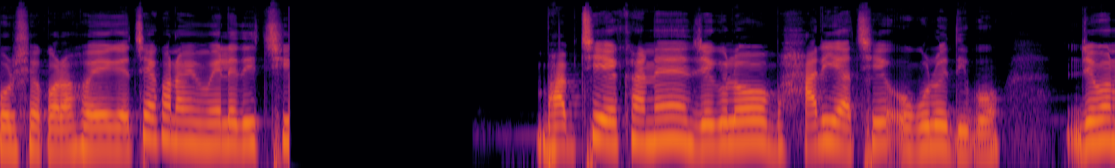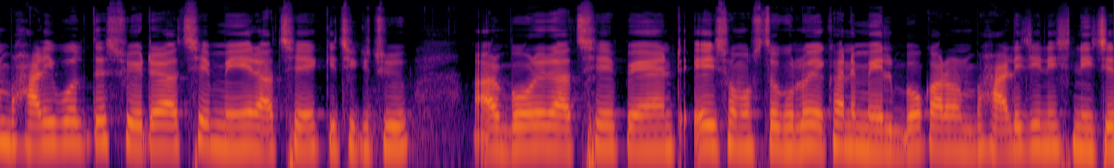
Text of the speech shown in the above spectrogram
পরিষ্কার করা হয়ে গেছে, এখন আমি মেলে দিচ্ছি। ভাবছি এখানে যেগুলো ভারী আছে ওগুলো দিব। যেমন ভারী বলতে সোয়েটার আছে, মেয়ের আছে, কিছু কিছু আর বরের আছে প্যান্ট, এই সমস্তগুলো এখানে মেলবো কারণ ভারী জিনিস নিচে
